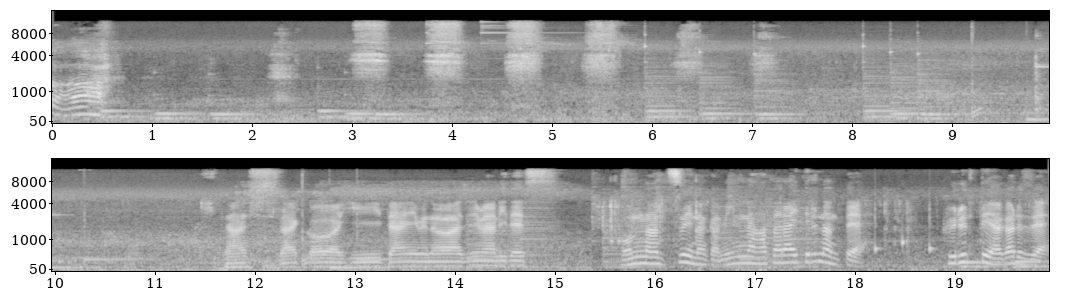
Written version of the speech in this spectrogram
ああ来ましたコーヒータイムの始まりです。こんな暑い中みんな働いてるなんて。狂ってやがるぜ。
